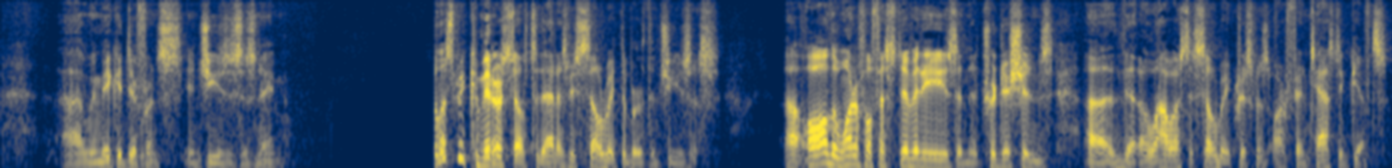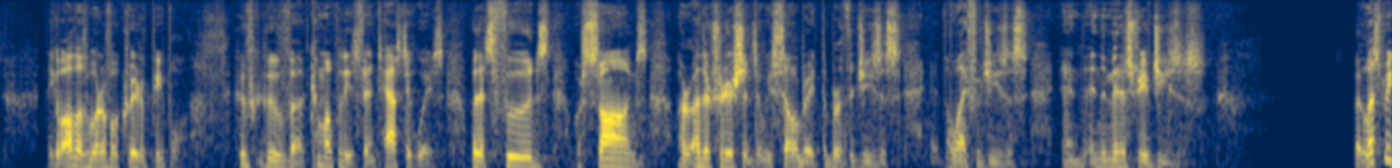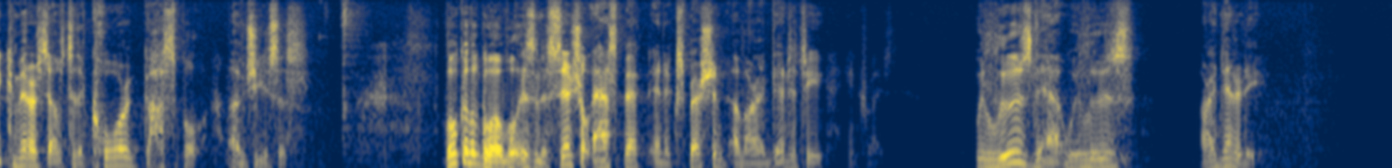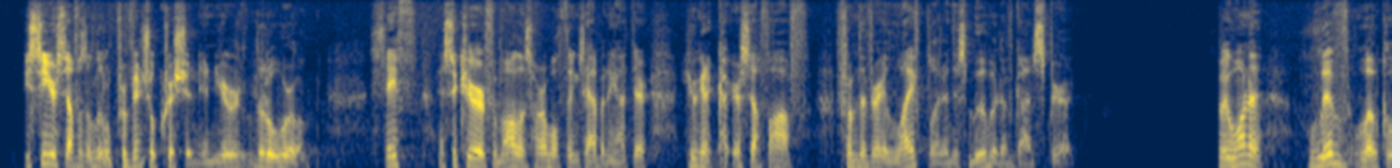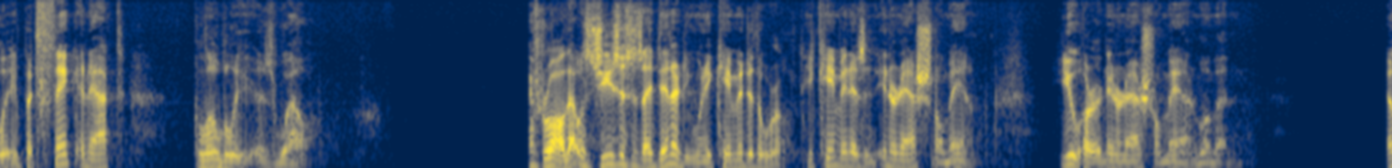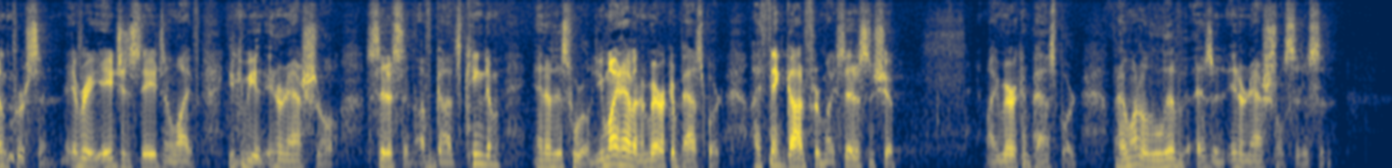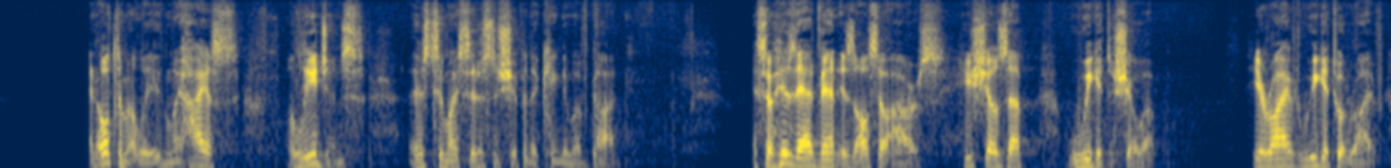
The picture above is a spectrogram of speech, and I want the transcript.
Uh, we make a difference in Jesus' name. So let's recommit ourselves to that as we celebrate the birth of Jesus. Uh, all the wonderful festivities and the traditions uh, that allow us to celebrate Christmas are fantastic gifts. Think of all those wonderful creative people who've, who've uh, come up with these fantastic ways, whether it's foods or songs or other traditions that we celebrate the birth of Jesus, the life of Jesus, and, and the ministry of Jesus. But let's recommit ourselves to the core gospel of Jesus. Local to global is an essential aspect and expression of our identity in Christ. If we lose that, we lose our identity. If you see yourself as a little provincial Christian in your little world, safe and secure from all those horrible things happening out there, you're going to cut yourself off from the very lifeblood of this movement of God's Spirit. We want to live locally, but think and act globally as well. After all, that was Jesus' identity when he came into the world. He came in as an international man. You are an international man, woman, young person, every age and stage in life. You can be an international citizen of God's kingdom and of this world. You might have an American passport. I thank God for my citizenship, my American passport, but I want to live as an international citizen. And ultimately, my highest allegiance is to my citizenship in the kingdom of God. And so his advent is also ours. He shows up, we get to show up. He arrived, we get to arrive.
